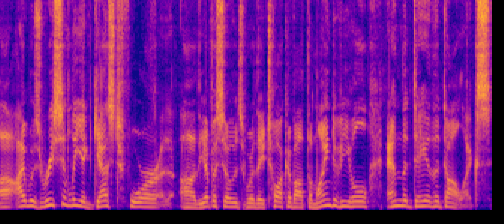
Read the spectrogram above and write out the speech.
Uh, I was recently a guest for uh, the episodes where they talk about the Mind of Evil and the Day of the Daleks.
